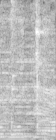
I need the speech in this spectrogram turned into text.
mutear.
